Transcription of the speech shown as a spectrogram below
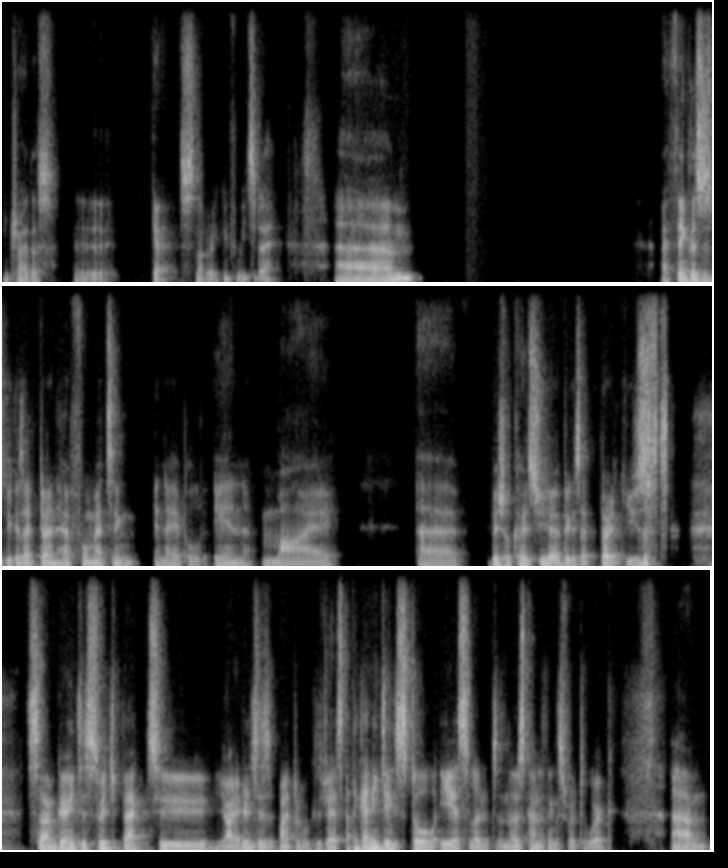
Let me try this. Uh, yeah, it's not working for me today. Um, I think this is because I don't have formatting enabled in my uh, Visual Code Studio because I don't use it. so I'm going to switch back to, says it might work with JS. I think I need to install ESLint and those kind of things for it to work. Um,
